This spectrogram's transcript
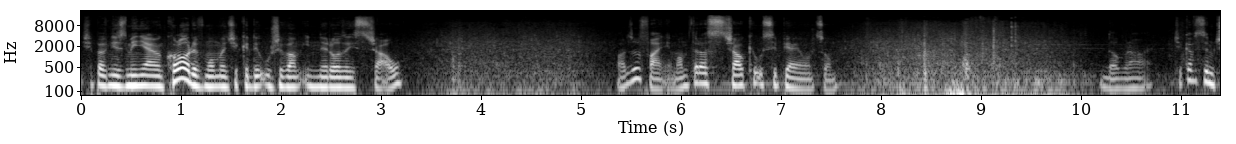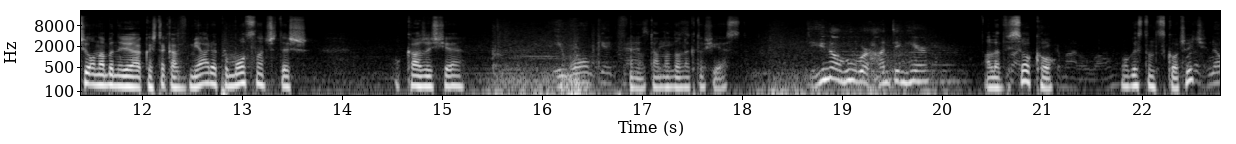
Się pewnie zmieniają kolory w momencie, kiedy używam inny rodzaj strzał. Bardzo fajnie. Mam teraz strzałkę usypiającą. Dobra. Ciekaw jestem, czy ona będzie jakaś taka w miarę pomocna, czy też okaże się... No, tam na dole ktoś jest. Ale wysoko. Mogę stąd skoczyć? No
